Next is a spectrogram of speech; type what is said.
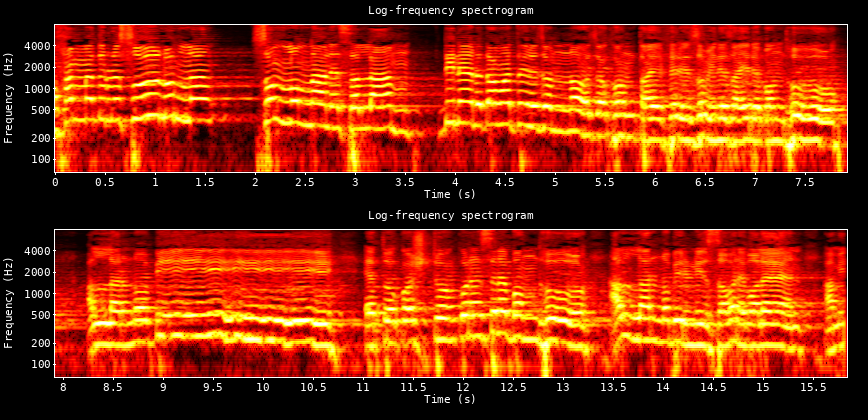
মুহাম্মদুর আলাইহি সাল্লাম দিনের দাওয়াতের জন্য যখন তায়েফের জমিনে যায় রে বন্ধু, আল্লাহর নবী এত কষ্ট করেছে রে বন্ধু। আল্লাহর নবীর নিজ জবানে বলেন, আমি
